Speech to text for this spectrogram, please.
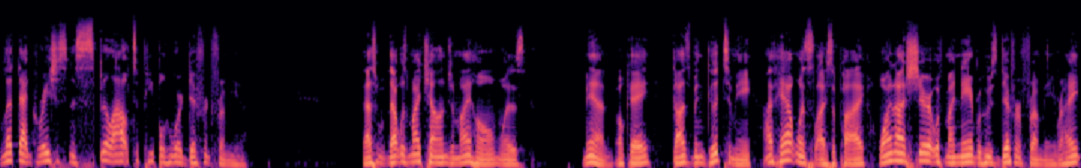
let that graciousness spill out to people who are different from you. That's, that was my challenge in my home was, man, okay, God's been good to me. I've had one slice of pie. Why not share it with my neighbor who's different from me, right?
